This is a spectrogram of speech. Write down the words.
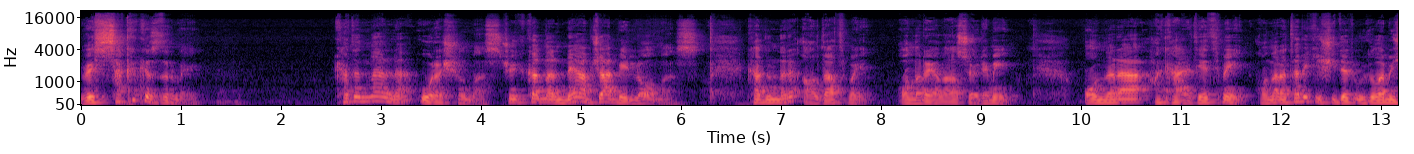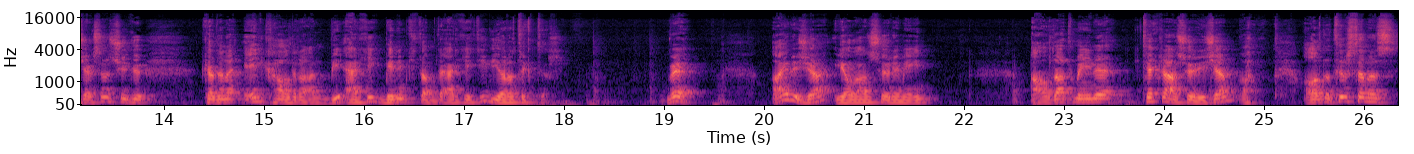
ve sakın kızdırmayın kadınlarla uğraşılmaz. Çünkü kadınların ne yapacağı belli olmaz. Kadınları aldatmayın. Onlara yalan söylemeyin. Onlara hakaret etmeyin. Onlara tabii ki şiddet uygulamayacaksınız. Çünkü kadına el kaldıran bir erkek benim kitabımda erkek değil yaratıktır. Ve ayrıca yalan söylemeyin. Aldatmayını tekrar söyleyeceğim. Aldatırsanız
